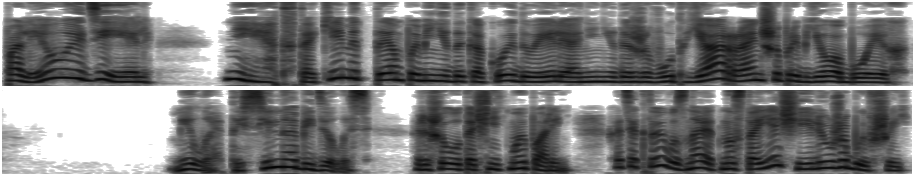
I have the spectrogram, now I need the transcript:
по левую — Диэль. Нет, такими темпами ни до какой дуэли они не доживут, я раньше прибью обоих. «Милая, ты сильно обиделась?» — решил уточнить мой парень, хотя кто его знает, настоящий или уже бывший.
